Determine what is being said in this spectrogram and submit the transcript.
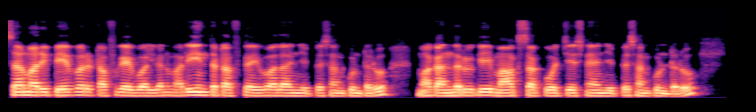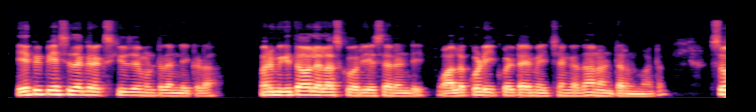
సార్ మరి పేపర్ టఫ్గా ఇవ్వాలి కానీ మరీ ఇంత టఫ్గా ఇవ్వాలా? అని చెప్పేసి అనుకుంటారు. మాకు అందరికి మార్క్స్ తక్కువ వచ్చేసినాయి అని చెప్పేసి అనుకుంటారు. ఏపీఎస్సి దగ్గర ఎక్స్క్యూజ్ ఏముంటుందండి ఇక్కడ? మరి మిగతా వాళ్ళు ఎలా స్కోర్ చేశారండి? వాళ్ళకు కూడా ఈక్వల్ టైం ఇచ్చాం కదా అని అంటారనమాట సో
